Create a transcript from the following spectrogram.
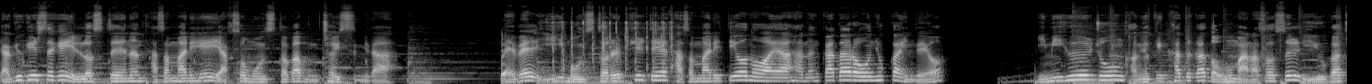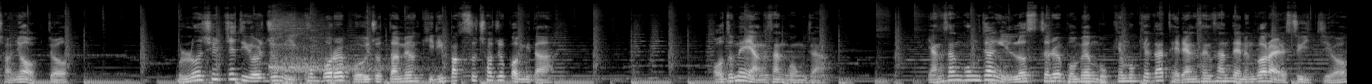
야규길색의 일러스트에는 5마리의 약소 몬스터가 뭉쳐 있습니다. 레벨 2 몬스터를 필드에 5마리 띄워놓아야 하는 까다로운 효과인데요. 이미 효율 좋은 강력기 카드가 너무 많아서 쓸 이유가 전혀 없죠. 물론 실제 듀얼 중 이 콤보를 보여줬다면 기립박수 쳐줄 겁니다. 어둠의 양산공장 양산공장 일러스트를 보면 모케모케가 대량 생산되는 걸 알 수 있지요.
